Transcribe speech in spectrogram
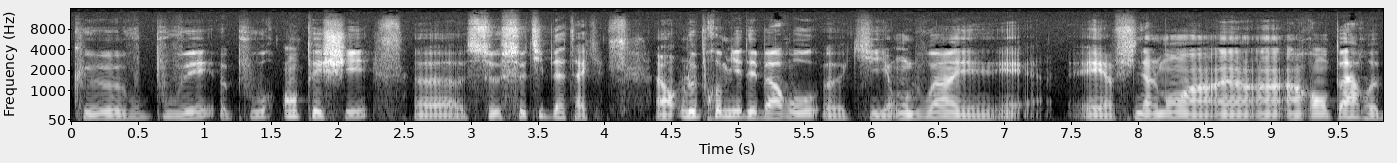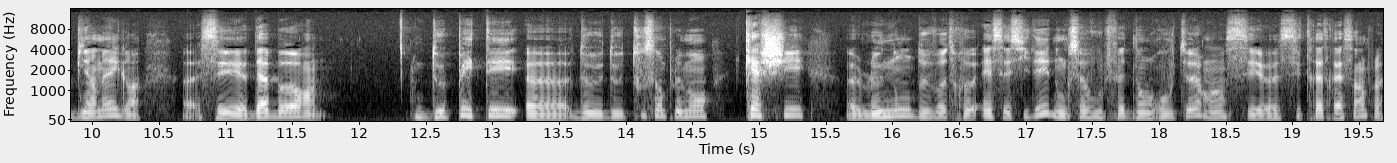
que vous pouvez pour empêcher euh, ce, type d'attaque. Alors le premier des barreaux qui, on le voit, est, finalement un, rempart bien maigre, c'est d'abord de péter, de, tout simplement cacher euh, le nom de votre SSID. Donc ça, vous le faites dans le routeur, hein, euh, c'est très très simple.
